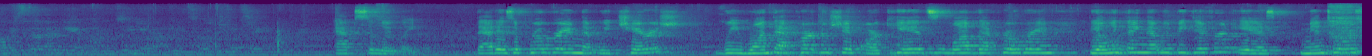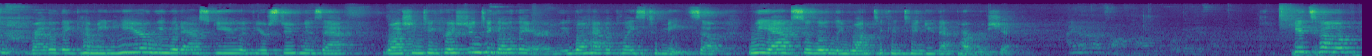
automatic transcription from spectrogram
Are we still gonna be able to continue our kids' hope Absolutely. That is a program that we cherish. We want that partnership. Our kids love that program. The only thing that would be different is mentors, rather than coming here, we would ask you if your student is at Washington Christian to go there, and we will have a place to meet. So we absolutely want to continue that partnership. I know that's off topic, but what is that? Kids Hope,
